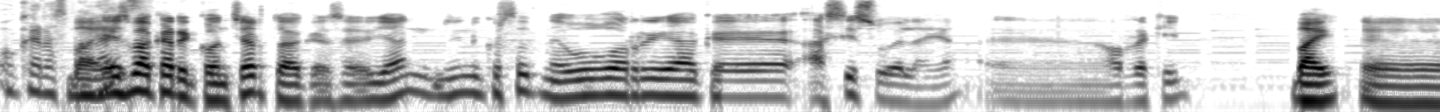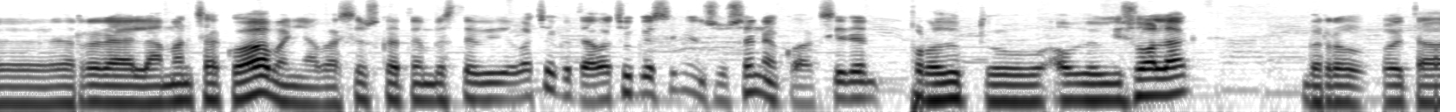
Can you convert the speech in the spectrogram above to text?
okeraz Bai, ez bakarrik kontzertuak, ez, eh, ja, nik uste dut negu gorriak eh, hasi zuela, ja, eh, horrekin. Bai, eh, errera lamantzakoa, baina ba, euskaten beste bideo batzuk, eta batzuk ez ziren zuzenekoak, ziren produktu audiovisualak, berro, eta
